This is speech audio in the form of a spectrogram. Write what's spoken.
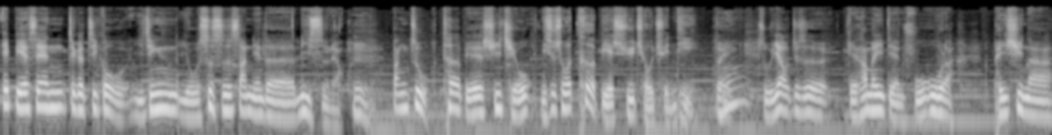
APSN 这个机构已经有四十三年的历史了，嗯，帮助特别需求，你是说特别需求群体？对，主要就是给他们一点服务了，培训啊、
